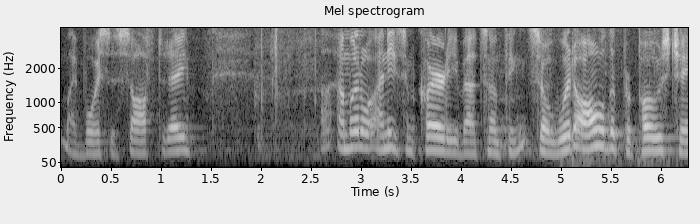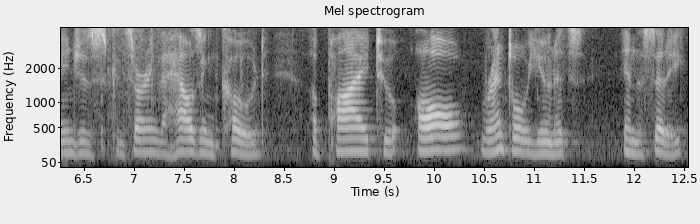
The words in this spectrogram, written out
my voice is soft today. I- I'm a little, I need some clarity about something. So would all the proposed changes concerning the housing code apply to all rental units in the city,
